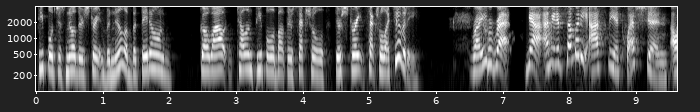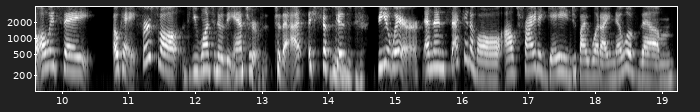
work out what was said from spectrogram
people just know they're straight and vanilla, but they don't go out telling people about their sexual, their straight sexual activity. Right? Correct. Yeah. I mean, if somebody asks me a question, I'll always say, okay, first of all, do you want to know the answer to that? Because be aware. And then second of all, I'll try to gauge by what I know of them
